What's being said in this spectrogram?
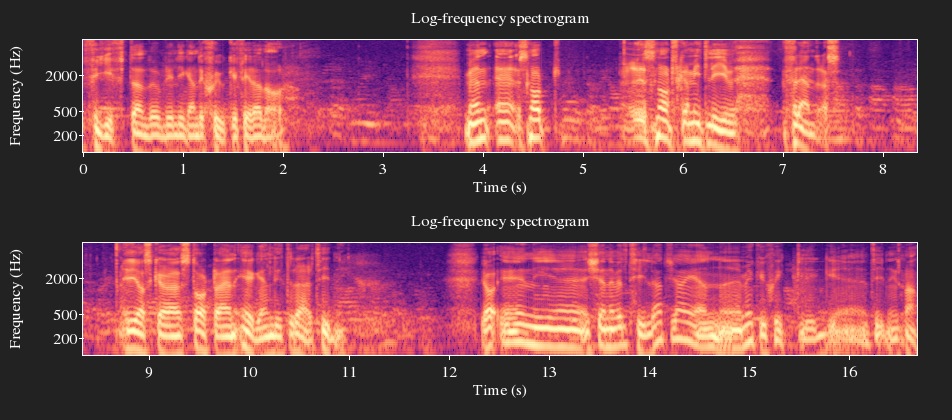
förgiftad och blir liggande sjuk i flera dagar. Men eh, snart Snart ska mitt liv förändras. Jag ska starta en egen litterär tidning. Ja, eh, ni eh, känner väl till att jag är en eh, mycket skicklig tidningsman.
